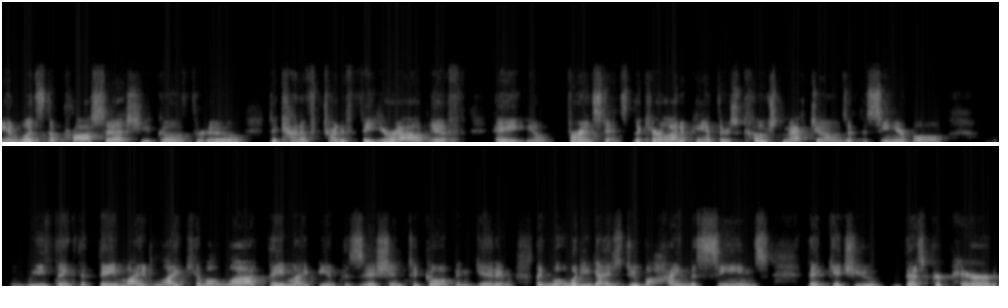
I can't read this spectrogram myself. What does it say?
and what's the process you go through to kind of try to figure out if, hey, you know, for instance, the Carolina Panthers coached Mac Jones at the Senior Bowl we think that they might like him a lot. They might be in position to go up and get him. Like, what, what do you guys do behind the scenes that get you best prepared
